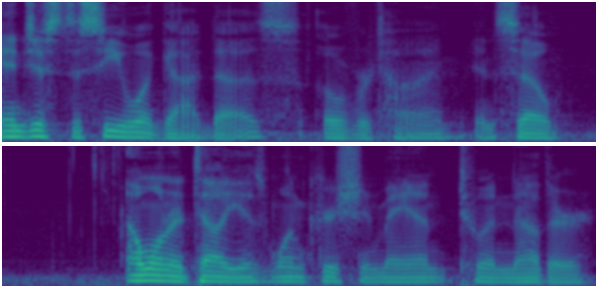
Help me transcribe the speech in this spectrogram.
and just to see what God does over time. And so I want to tell you, as one Christian man to another,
